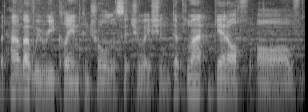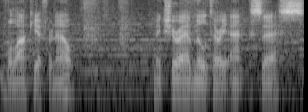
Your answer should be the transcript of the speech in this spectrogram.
But how about we reclaim control of the situation? Diplomat, get off of Wallachia for now. Make sure I have military access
